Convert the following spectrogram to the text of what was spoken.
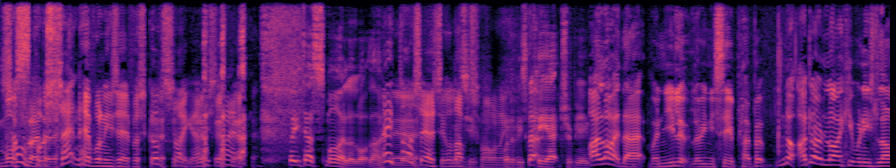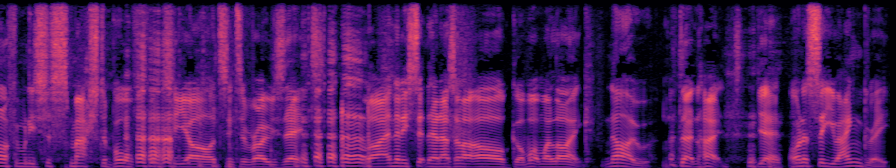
More someone so put a than- sat nav on his head, for God's sake. You know, it's But he does smile a lot, though. He does, yeah, he's got a which lovely smile on One of his That- key attributes. I like that when you look when you see a play, but no, I don't like it when he's laughing when he's just smashed a ball forty yards into Row Z, right? And then he sit there and I was like, "Oh God, what am I like?" No, I don't like. Yeah, I want to see you angry.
